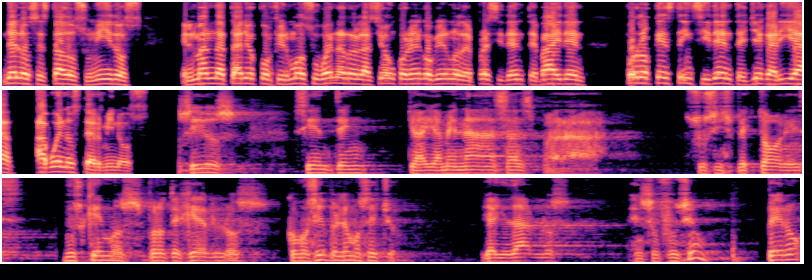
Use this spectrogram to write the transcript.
de los Estados Unidos. El mandatario confirmó su buena relación con el gobierno del presidente Biden, por lo que este incidente llegaría a buenos términos. Ellos sienten que hay amenazas para sus inspectores. Busquemos protegerlos como siempre lo hemos hecho y ayudarlos en su función, pero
